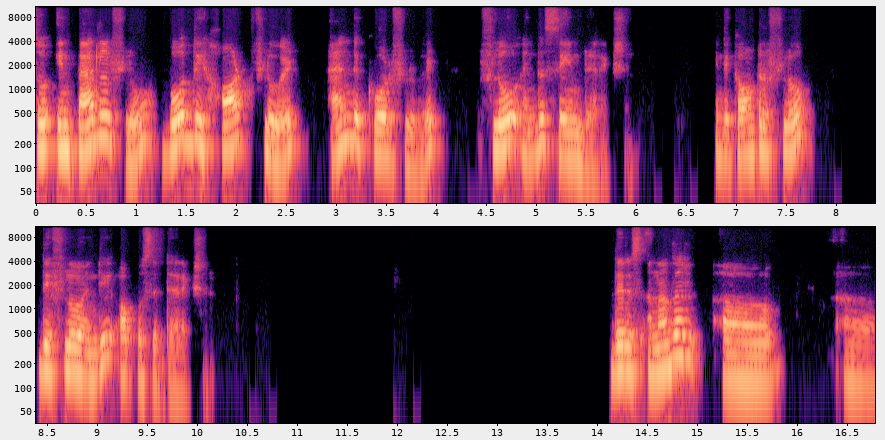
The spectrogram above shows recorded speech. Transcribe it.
So in parallel flow, both the hot fluid and the cold fluid flow in the same direction. In the counter flow, they flow in the opposite direction. There is another uh, uh,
